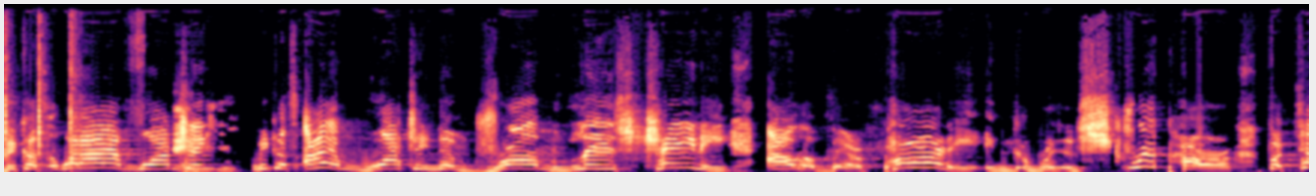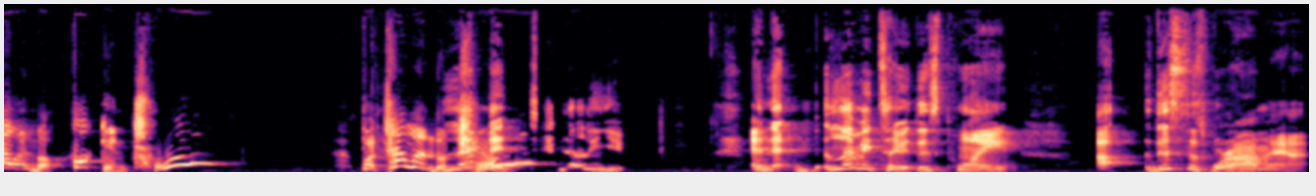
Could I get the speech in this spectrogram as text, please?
Because what I am watching, because I am watching them drum Liz Cheney out of their party, strip her for telling the fucking truth, for telling the let truth. Let me tell you, and th- let me tell you at this point, uh, this is where I'm at.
